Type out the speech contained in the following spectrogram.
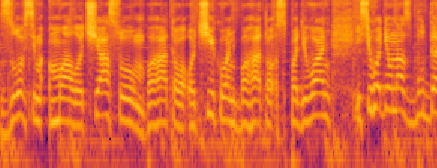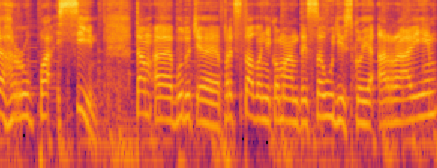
Зовсім мало часу, багато очікувань, багато сподівань. І сьогодні у нас буде група Сі. Там будуть представлені команди Саудівської Аравії. Югославії,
